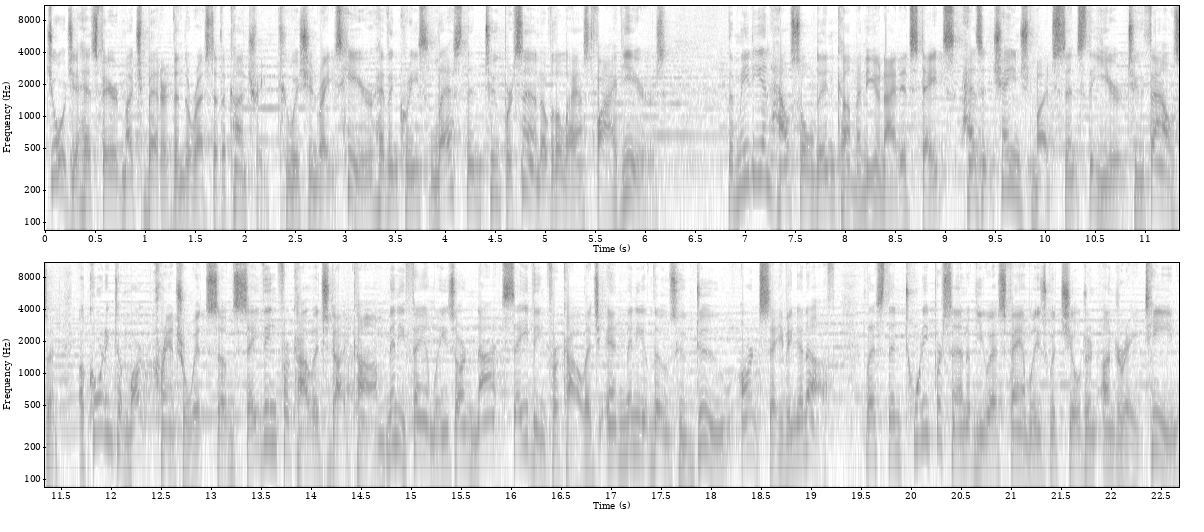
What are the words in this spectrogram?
Georgia has fared much better than the rest of the country. Tuition rates here have increased less than 2% over the last five years. The median household income in the United States hasn't changed much since the year 2000. According to Mark Kantrowitz of SavingForCollege.com, many families are not saving for college, and many of those who do aren't saving enough. Less than 20% of U.S. families with children under 18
